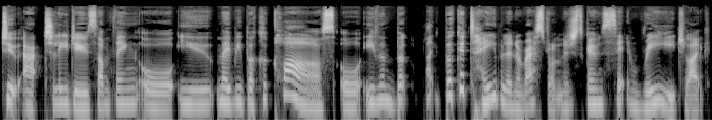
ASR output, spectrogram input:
to actually do something or you maybe book a class or even book like book a table in a restaurant and just go and sit and read like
